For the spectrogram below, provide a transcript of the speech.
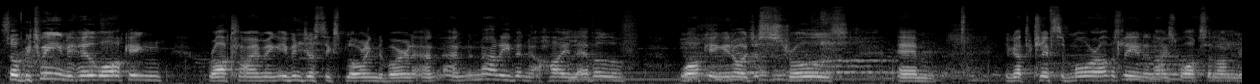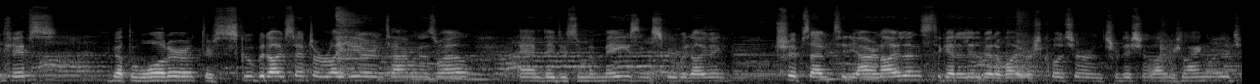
So, between hill walking, rock climbing, even just exploring the Burren, and, and not even a high level of walking, you know, just strolls. Um, you've got the Cliffs of Moher, obviously, and the nice walks along the cliffs. You've got the water, there's a scuba dive centre right here in town as well. And they do some amazing scuba diving. Trips out to the Aran Islands to get a little bit of Irish culture and traditional Irish language.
